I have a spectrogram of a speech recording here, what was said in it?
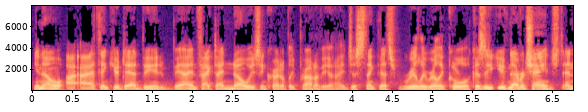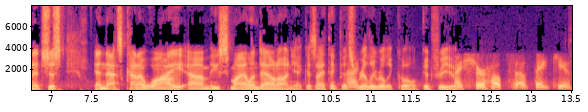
you know, I, I think your dad being, in fact, I know he's incredibly proud of you. I just think that's really, really cool because you've never changed. And it's just, and that's kind of why um, he's smiling down on you because I think that's I, really, really cool. Good for you. I sure hope so. Thank you.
